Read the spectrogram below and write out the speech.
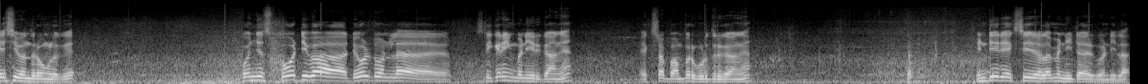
ஏசி வந்துடும் உங்களுக்கு. கொஞ்சம் ஸ்போர்ட்டிவாக டியூல் டோனில் ஸ்டிக்கரிங் பண்ணியிருக்காங்க. எக்ஸ்ட்ரா பம்பர் கொடுத்துருக்காங்க. இன்டீரியர் எக்ஸ்டீரியர் எல்லாமே நீட்டாக இருக்குது வண்டியில்.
